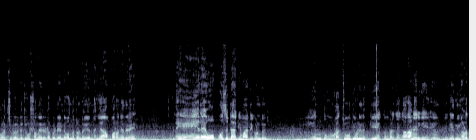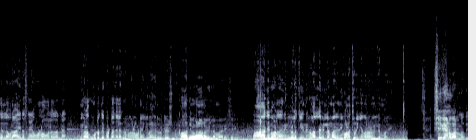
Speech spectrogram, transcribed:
കുറച്ച് പേർക്ക് ചൂഷണം നേരിടപ്പെടേണ്ടി വന്നിട്ടുണ്ട് എന്ന് ഞാൻ പറഞ്ഞതിനെ നേരെ ഓപ്പോസിറ്റാക്കി മാറ്റിക്കൊണ്ട് എന്ത് ഊള ചോദ്യമാണ്? ഇത് കേൾക്കുമ്പോഴത്തേക്ക് അതാണ് എനിക്ക് നിങ്ങളുടെ തന്നെ ഒരായിരം സ്നേഹമുള്ള പോലെ തന്നെ നിങ്ങളുടെ കൂട്ടത്തിൽപ്പെട്ട ചില ക്രിമികളോട് എനിക്ക് ഭയങ്കര ഇറിറ്റേഷൻ മാധ്യമങ്ങളാണ് വില്ലന്മാര് ശരി? മാധ്യമങ്ങളാണ്. നിങ്ങൾ ചെയ്യും നിങ്ങളല്ല വില്ലന്മാര്. നീ വളച്ചൊടിക്കുന്നതാണ് വില്ലന്മാര്. ശരിയാണ് പറഞ്ഞത്.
